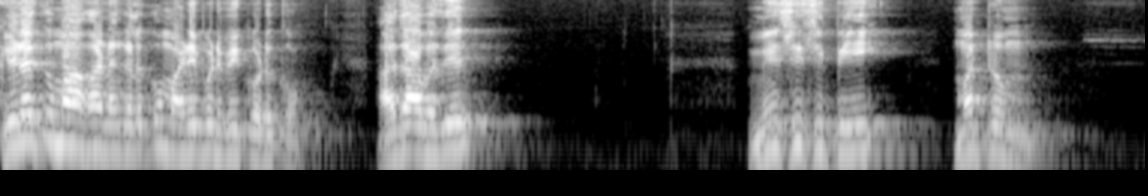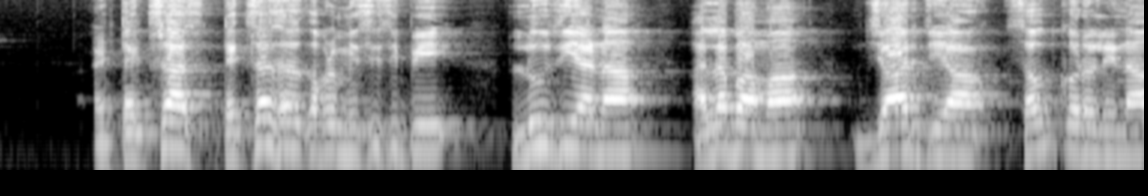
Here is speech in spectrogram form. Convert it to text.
கிழக்கு மாகாணங்களுக்கும் மழைப்பிடிவை கொடுக்கும். அதாவது மிசிசிபி மற்றும் டெக்சாஸ் டெக்சாஸ் அதுக்கப்புறம் Mississippi Louisiana Alabama Georgia South Carolina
